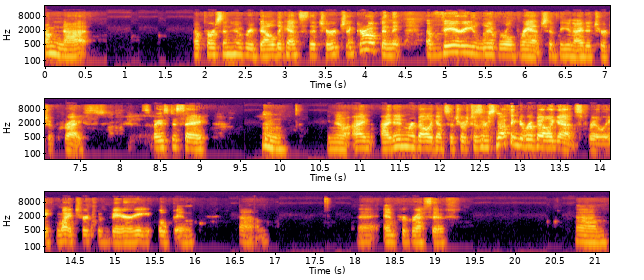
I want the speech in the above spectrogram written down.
I'm not a person who rebelled against the church. I grew up in the, a very liberal branch of the United Church of Christ. So I used to say, you know, I, I didn't rebel against the church because there's nothing to rebel against, really. My church was very open um, uh, and progressive. Um,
